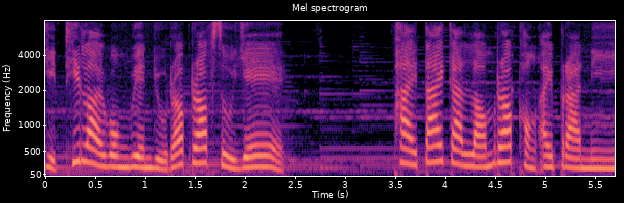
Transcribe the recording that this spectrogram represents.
หิตที่ลอยวงเวียนอยู่รอบๆซูเย่ภายใต้การล้อมรอบของไอปราณนี้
